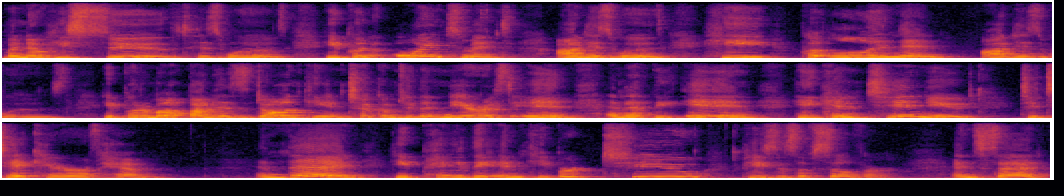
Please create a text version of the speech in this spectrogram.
but no, he soothed his wounds. He put ointment on his wounds. He put linen on his wounds. He put him up on his donkey and took him to the nearest inn. And at the inn, he continued to take care of him. And then he paid the innkeeper two pieces of silver and said,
